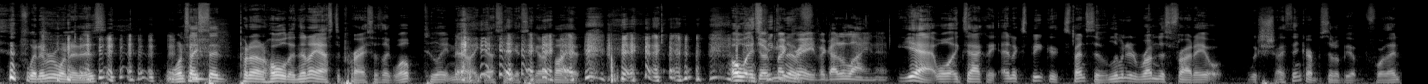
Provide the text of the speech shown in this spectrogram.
whatever one it is. Once I said put it on hold, and then I asked the price. I was like, well, too late now. I guess. I guess I gotta buy it. Oh, and Dug my of grave. I got to lie in it. Yeah, well, exactly. And speak expensive. Limited run this Friday, which I think our episode will be up before then.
